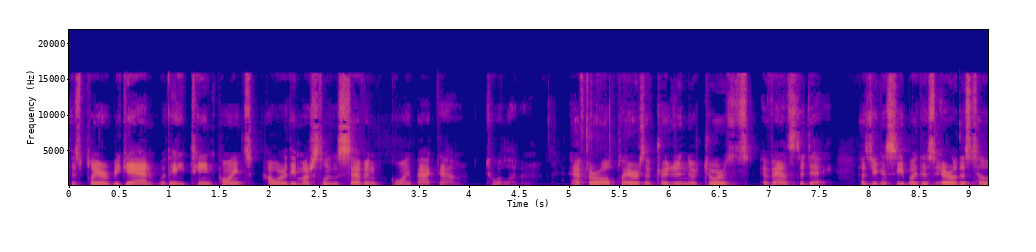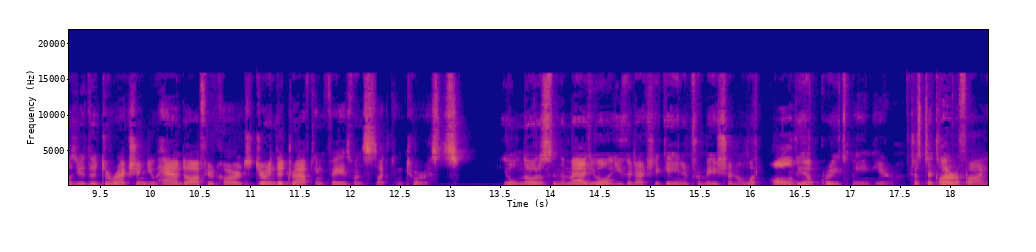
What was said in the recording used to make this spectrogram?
this player began with 18 points, however they must lose 7, going back down to 11. After all players have traded in their tourists, advance the day. As you can see by this arrow, this tells you the direction you hand off your cards during the drafting phase when selecting tourists. You'll notice in the manual, you can actually gain information on what all the upgrades mean here. Just to clarify,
